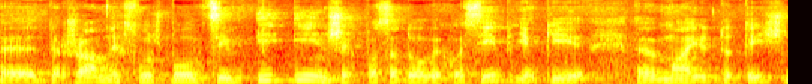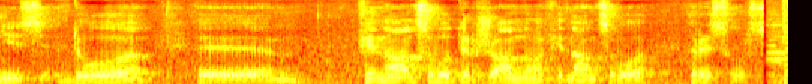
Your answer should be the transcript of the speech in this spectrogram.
е, державних службовців і інших посадових осіб, які е, мають дотичність до фінансово державного фінансового ресурсу.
